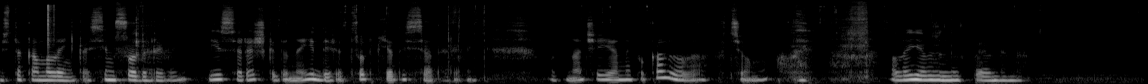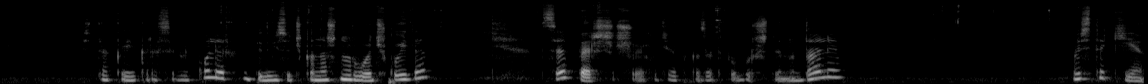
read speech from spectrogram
Ось така маленька, 700 гривень. І сережки до неї 950 гривень. От наче я не показувала в цьому, але, але я вже не впевнена. Ось такий красивий колір. Підвісочка на шнурочку йде. Це перше, що я хотіла показати по бурштину. Далі ось такі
